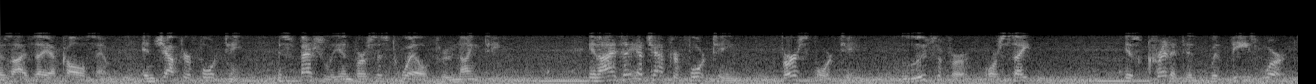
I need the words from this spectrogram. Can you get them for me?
as Isaiah calls him, in chapter 14, especially in verses 12 through 19. In Isaiah chapter 14, verse 14, Lucifer, or Satan, is credited with these words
